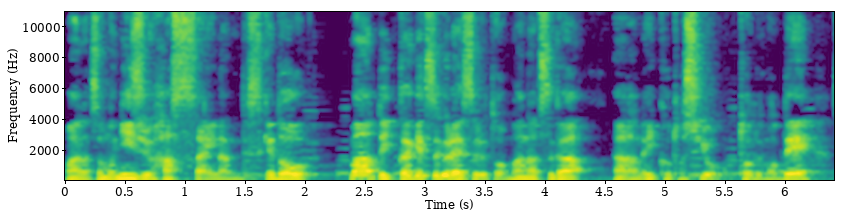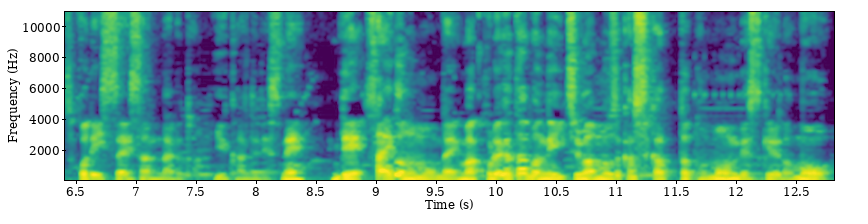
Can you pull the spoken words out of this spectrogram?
真夏も28歳なんですけど、まあ、あと1ヶ月ぐらいすると、真夏があの、1個年を取るので、そこで1歳差になるという感じですね。で、最後の問題。まあ、これが多分ね、一番難しかったと思うんですけれども、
